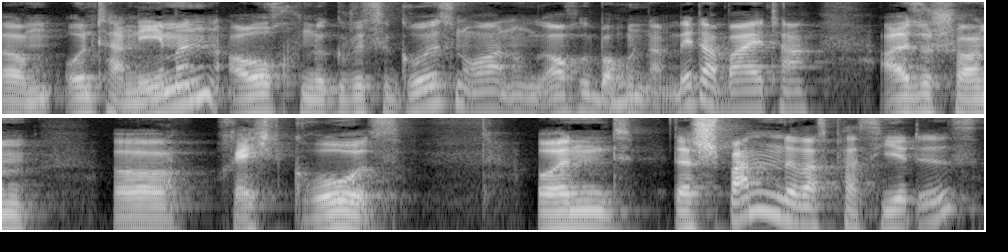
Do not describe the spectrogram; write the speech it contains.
ähm, Unternehmen, auch eine gewisse Größenordnung, auch über 100 Mitarbeiter, also schon äh, recht groß. Und das Spannende, was passiert ist,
